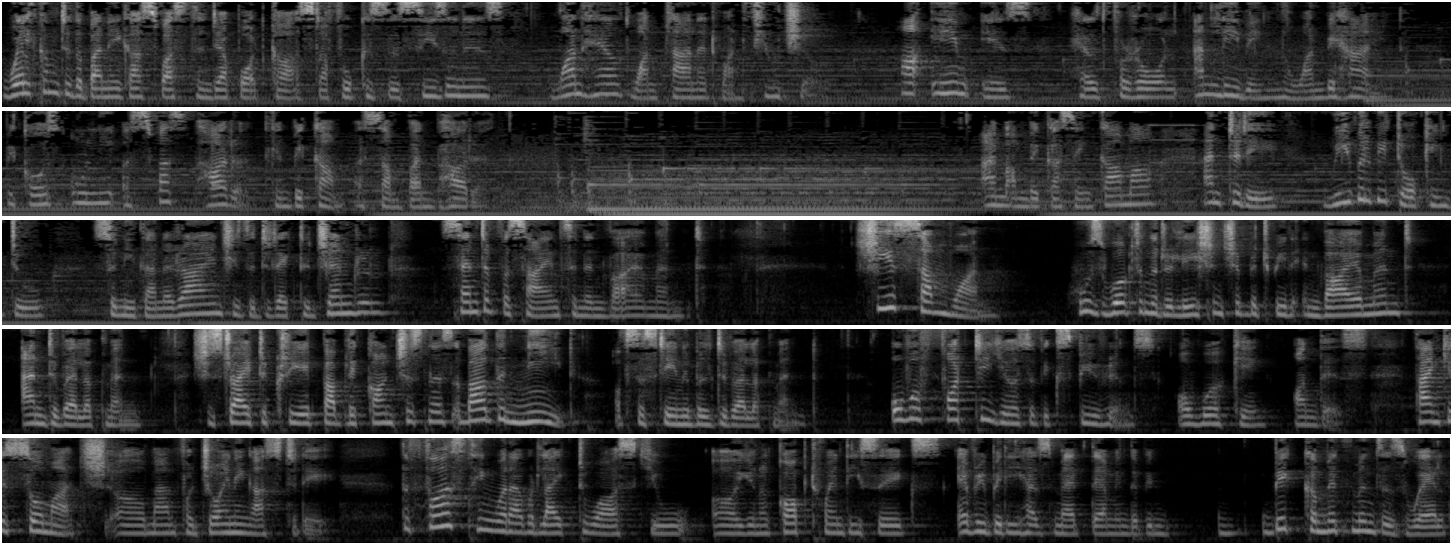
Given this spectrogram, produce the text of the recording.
Welcome to the Banega Swasth India podcast. Our focus this season is One Health, One Planet, One Future. Our aim is health for all and leaving no one behind because only a Swasth Bharat can become a Sampan Bharat. I'm Ambika Singh Kama and today we will be talking to Sunita Narain. She's the Director General, Center for Science and Environment. She is someone who's worked on the relationship between environment and development. She's tried to create public consciousness about the need of sustainable development. Over 40 years of experience of working on this. Thank you so much, uh, ma'am, for joining us today. The first thing what I would like to ask you, uh, you know, COP26, everybody has met them. I mean, there have been big commitments as well.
